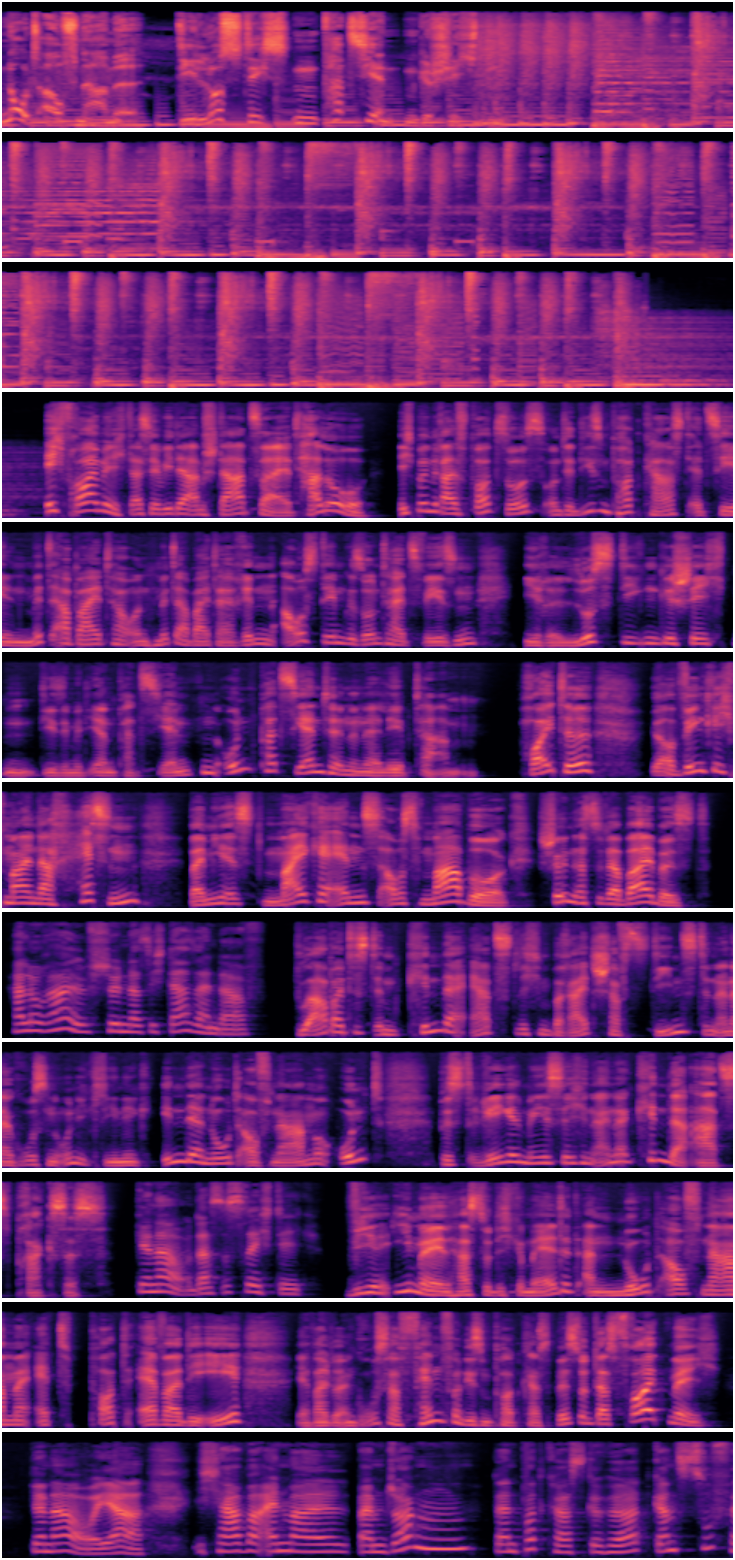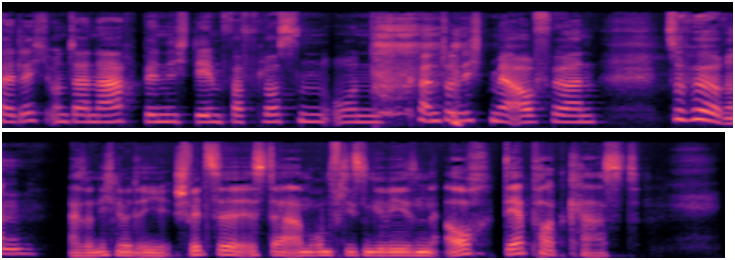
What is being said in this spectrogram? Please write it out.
Notaufnahme. Die lustigsten Patientengeschichten. Ich freue mich, dass ihr wieder am Start seid. Hallo, ich bin Ralf Potzus und in diesem Podcast erzählen Mitarbeiter und Mitarbeiterinnen aus dem Gesundheitswesen ihre lustigen Geschichten, die sie mit ihren Patienten und Patientinnen erlebt haben. Heute ja, winke ich mal nach Hessen. Bei mir ist Maike Enns aus Marburg. Schön, dass du dabei bist. Hallo Ralf, schön, dass ich da sein darf. Du arbeitest im kinderärztlichen Bereitschaftsdienst in einer großen Uniklinik in der Notaufnahme und bist regelmäßig in einer Kinderarztpraxis. Genau, das ist richtig. Via E-Mail hast du dich gemeldet an notaufnahme.podever.de, ja, weil du ein großer Fan von diesem Podcast bist und das freut mich. Genau, ja. Ich habe einmal beim Joggen deinen Podcast gehört, ganz zufällig, und danach bin ich dem verflossen und könnte nicht mehr aufhören zu hören. Also nicht nur die Schwitze ist da am Rumfließen gewesen, auch der Podcast.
